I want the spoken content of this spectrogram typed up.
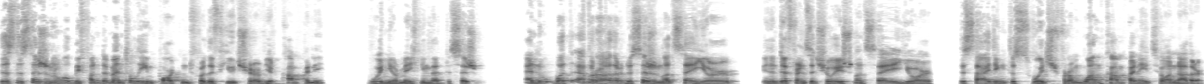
this decision will be fundamentally important for the future of your company when you're making that decision. And whatever other decision, let's say you're in a different situation, let's say you're deciding to switch from one company to another,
